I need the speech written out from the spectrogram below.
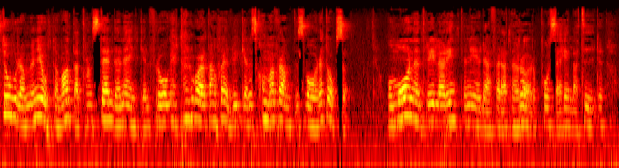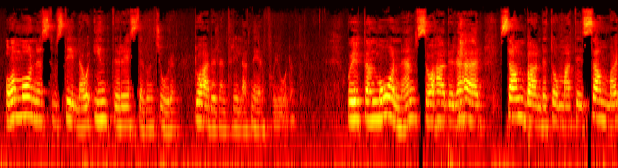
stora med Newton var inte att han ställde en enkel fråga utan det var att han själv lyckades komma fram till svaret också. Och månen trillar inte ner därför att den rör på sig hela tiden. Om månen stod stilla och inte reste runt jorden, då hade den trillat ner på jorden. Och utan månen så hade det här sambandet om att det är samma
